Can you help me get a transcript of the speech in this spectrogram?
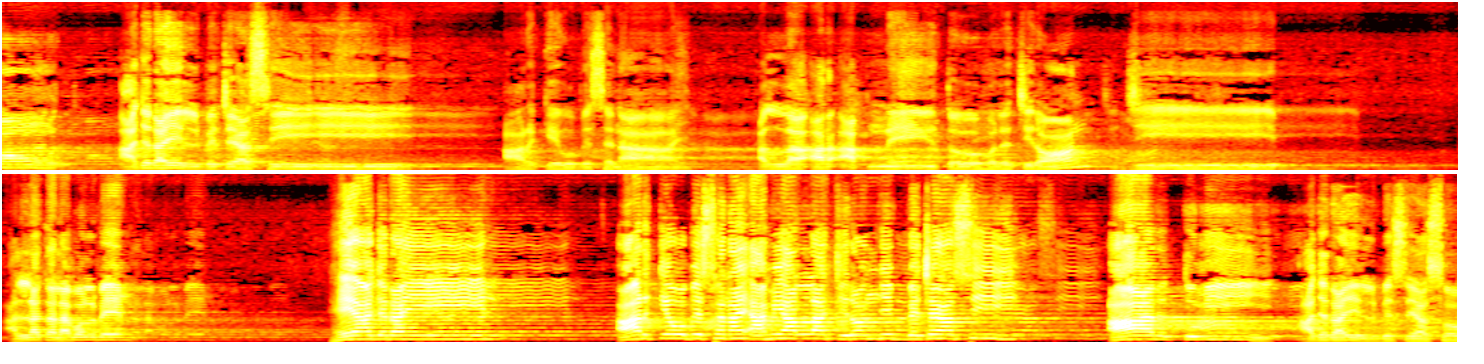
মৌত আজরাইল বেঁচে আছি, আর কেউ বেঁচে নাই। আল্লাহ, আর আপনি তো হলে চিরন জীব আল্লাহ তালা বলবে হে আজরাইল, আর কেউ বেছে নাই আমি আল্লাহ চিরঞ্জীব বেঁচে আছি, আর তুমি আজরাইল বেঁচে আছো।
